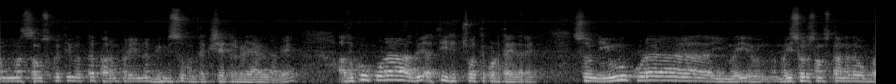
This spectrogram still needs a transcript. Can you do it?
ನಮ್ಮ ಸಂಸ್ಕೃತಿ ಮತ್ತು ಪರಂಪರೆಯನ್ನು ಬಿಂಬಿಸುವಂಥ ಕ್ಷೇತ್ರಗಳು ಯಾವಿದ್ದಾವೆ ಅದಕ್ಕೂ ಕೂಡ ಅದು ಅತಿ ಹೆಚ್ಚು ಒತ್ತು ಕೊಡ್ತಾ ಇದ್ದಾರೆ ಸೊ ನೀವು ಕೂಡ ಈ ಮೈ, ಮೈಸೂರು ಸಂಸ್ಥಾನದ ಒಬ್ಬ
